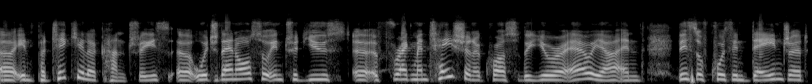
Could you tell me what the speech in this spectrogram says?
uh, in particular countries, uh, which then also introduced uh, a fragmentation across the euro area, and this, of course, endangered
